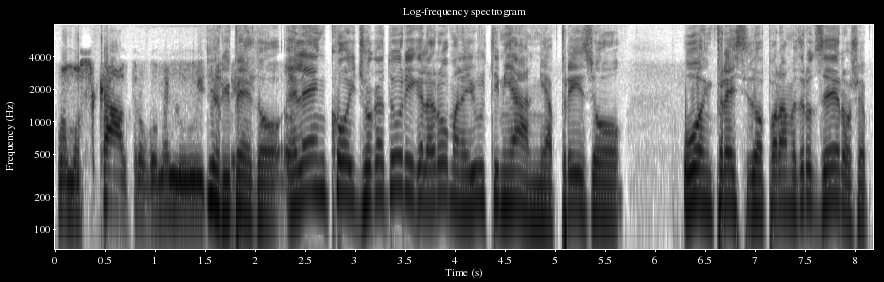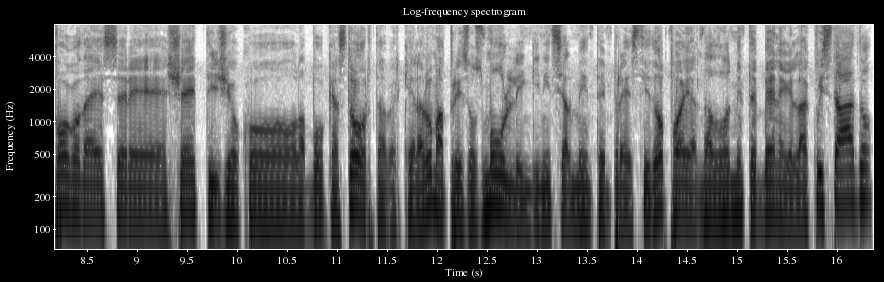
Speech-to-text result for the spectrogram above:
uomo scaltro come lui. Io ripeto, elenco i giocatori che la Roma negli ultimi anni ha preso o in prestito a parametro zero, c'è poco da essere scettici o con la bocca storta perché la Roma ha preso Smalling inizialmente in prestito, poi è andato talmente bene che l'ha acquistato.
